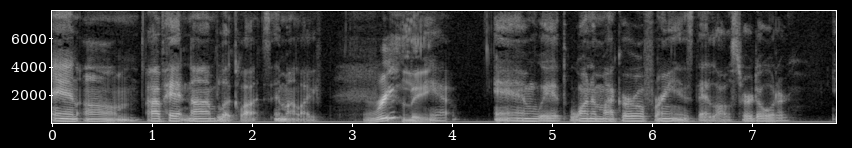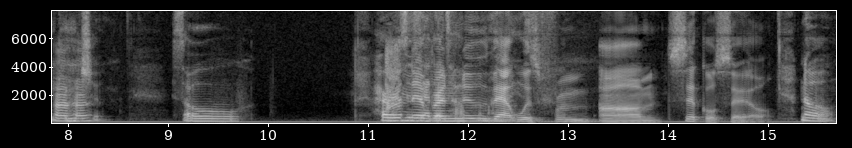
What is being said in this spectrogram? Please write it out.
and um, I've had nine blood clots in my life. Really? Yeah, and with one of my girlfriends that lost her daughter, Keisha. So hers at never knew that was from um, sickle cell. no.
